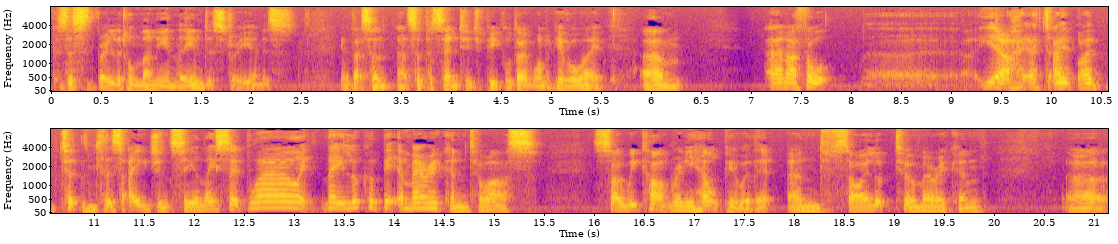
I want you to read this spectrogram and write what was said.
there's very little money in the industry, and it's you know, that's a that's a percentage people don't want to give away. Um, and I thought, uh, yeah, I, I, took them to this agency, and they said, well, it, they look a bit American to us, so we can't really help you with it. And so I looked to American. Uh,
